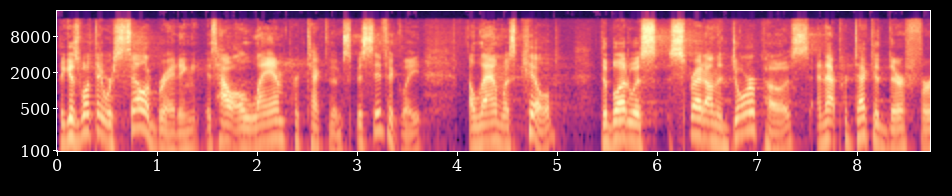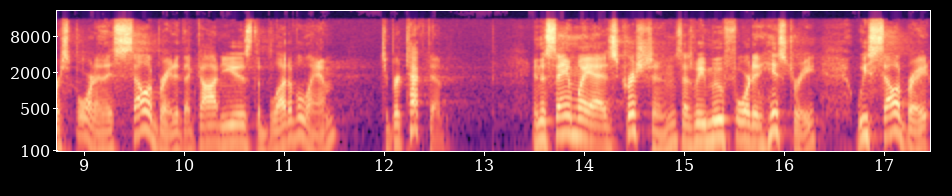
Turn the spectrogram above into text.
Because what they were celebrating is how a lamb protected them. Specifically, a lamb was killed, the blood was spread on the doorposts, and that protected their firstborn. And they celebrated that God used the blood of a lamb to protect them. In the same way as Christians, as we move forward in history, we celebrate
